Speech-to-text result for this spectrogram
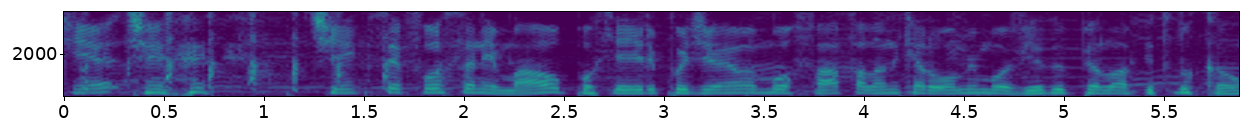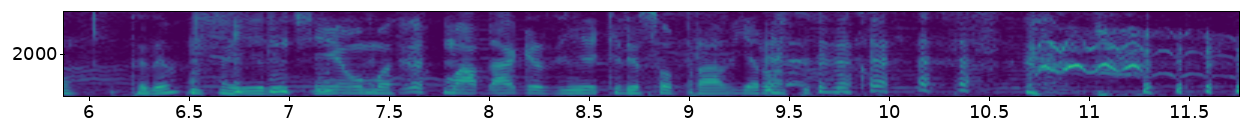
Tinha, tinha, tinha que ser força animal, porque ele podia morfar falando que era o homem movido pelo apito do cão, entendeu? Aí ele tinha uma, uma adagazinha que ele soprava e era um apito do cão.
